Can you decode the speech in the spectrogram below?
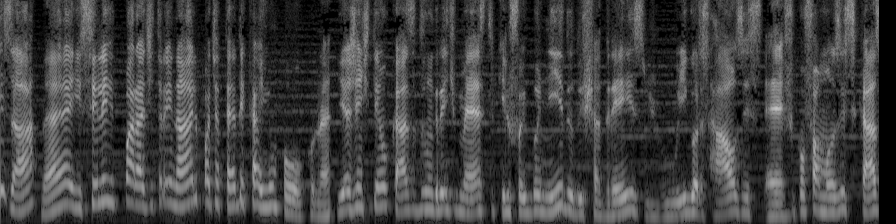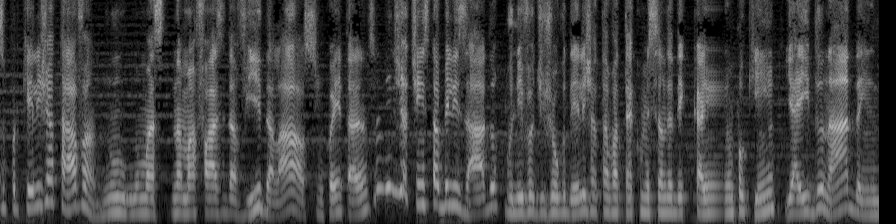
estabilizar, né? E se ele parar de treinar, ele pode até decair um pouco, né? E a gente tem o caso de um grande mestre que ele foi banido do xadrez, o Igor Houses, é, ficou famoso esse caso porque ele já estava numa, numa fase da vida lá, aos 50 anos, ele já tinha estabilizado o nível de jogo dele já estava até começando a decair um pouquinho. E aí, do nada, em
